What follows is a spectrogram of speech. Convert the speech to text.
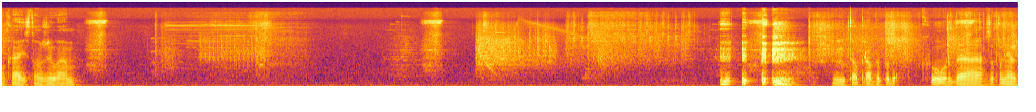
Ok, zdążyłem. Kurde, zapomniałem...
